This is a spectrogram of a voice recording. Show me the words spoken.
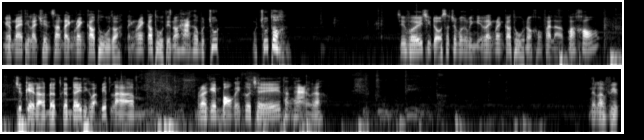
Ngày hôm nay thì lại chuyển sang đánh rank cao thủ rồi. Đánh rank cao thủ thì nó hạc hơn một chút, một chút thôi. Chứ với trình độ sao cho mừng mình nghĩ đánh rank cao thủ nó không phải là quá khó. Chứ kể là đợt gần đây thì các bạn biết là ra game bỏ cái cơ chế thăng hạng rồi á. Nên là việc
